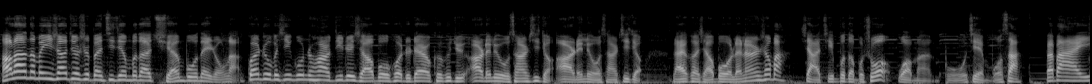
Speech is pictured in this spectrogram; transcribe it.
好了，那么以上就是本期节目的全部内容了。关注微信公众号 DJ 小布或者加入 QQ 群二零六五三二七九二零六五三二七九，来和小布聊聊人生吧。下期不得不说，我们不见不散，拜拜。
